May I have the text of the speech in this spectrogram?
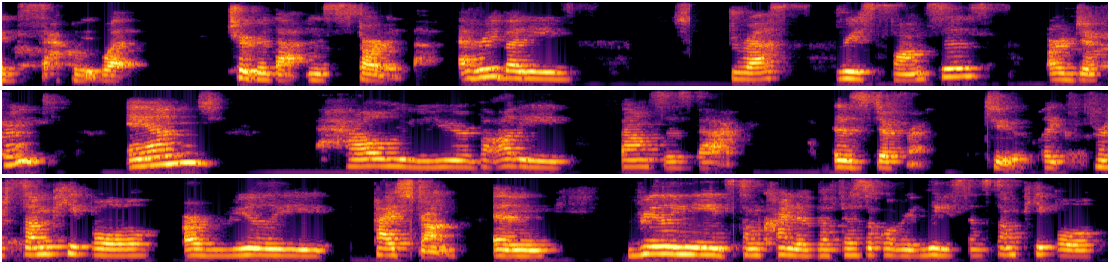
exactly what triggered that and started that. Everybody's stress responses are different and how your body bounces back is different too. Like for some people are really high strung and really need some kind of a physical release and some people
